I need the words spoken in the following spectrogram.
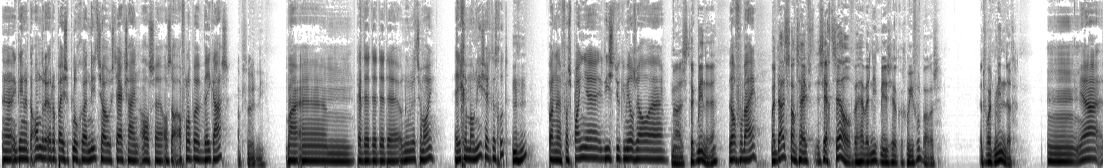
Eh, ik denk dat de andere Europese ploegen niet zo sterk zijn als, eh, als de afgelopen WK's. Absoluut niet. Maar, ehm, kijk, de, de, de, de, hoe noem je dat zo mooi? Hegemonie, zegt het goed? Mhm. Van, van Spanje, die is natuurlijk inmiddels wel, Nou, dat is een stuk minder, hè? Wel voorbij. Maar Duitsland heeft, zegt zelf, we hebben niet meer zulke goede voetballers. Het wordt minder. Mm, ja,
